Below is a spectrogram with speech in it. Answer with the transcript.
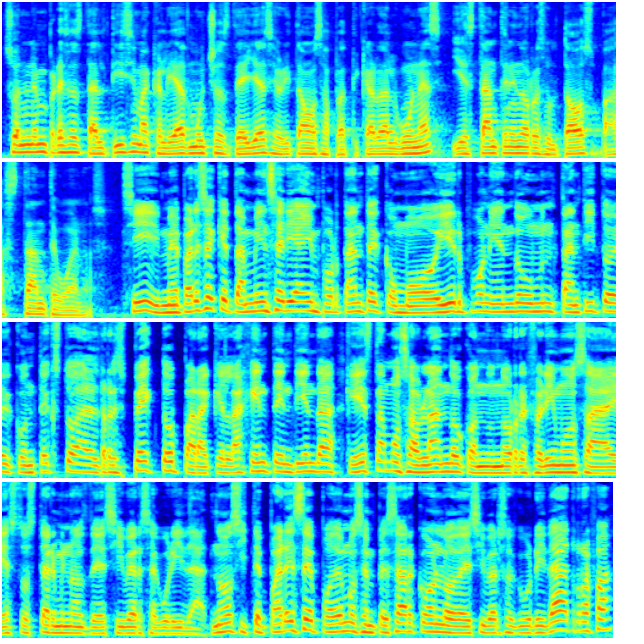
son empresas de altísima calidad, muchas de ellas, y ahorita vamos a platicar de algunas, y están teniendo resultados bastante buenos. Sí, me parece que también sería importante como ir poniendo un tantito de contexto al respecto para que la gente entienda qué estamos hablando cuando nos referimos a estos términos de ciberseguridad, ¿no? Si te parece, podemos empezar con lo de ciberseguridad, Rafa.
